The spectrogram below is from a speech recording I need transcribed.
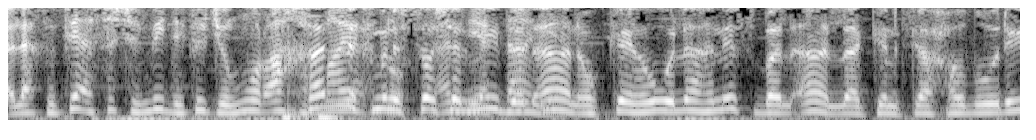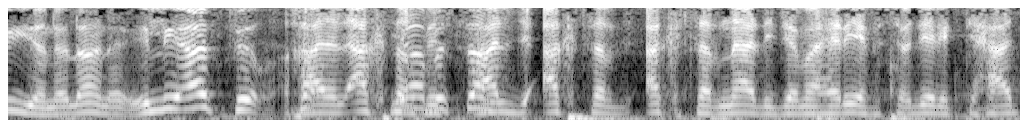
لكن في ال social media في جمهور آخر خليك من ال social media الآن. okay هو له نسبة الآن لكن كحضوريا الآن اللي ياثر هل الأكثر هل أكثر أكثر نادي جماهيرية في السعودية الاتحاد؟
